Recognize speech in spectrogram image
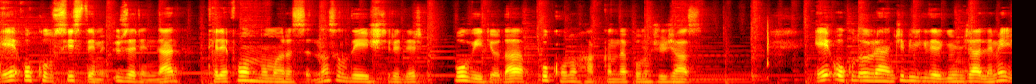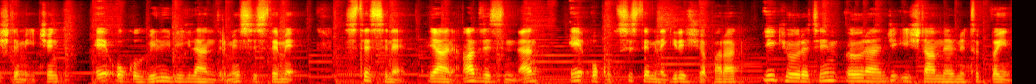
E-okul sistemi üzerinden telefon numarası nasıl değiştirilir? Bu videoda bu konu hakkında konuşacağız. E-okul öğrenci bilgileri güncelleme işlemi için e-okul veli bilgilendirme sistemi sitesine yani adresinden e-okul sistemine giriş yaparak ilk öğretim öğrenci işlemlerini tıklayın.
